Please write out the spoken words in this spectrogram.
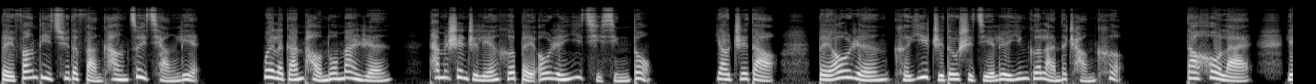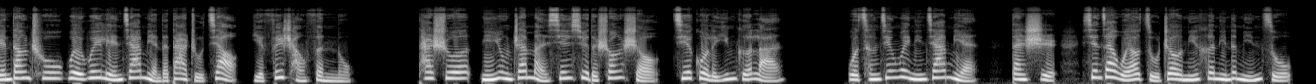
北方地区的反抗最强烈。为了赶跑诺曼人，他们甚至联合北欧人一起行动。要知道，北欧人可一直都是劫掠英格兰的常客。到后来，连当初为威廉加冕的大主教也非常愤怒。他说：“您用沾满鲜血的双手接过了英格兰，我曾经为您加冕，但是现在我要诅咒您和您的民族。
